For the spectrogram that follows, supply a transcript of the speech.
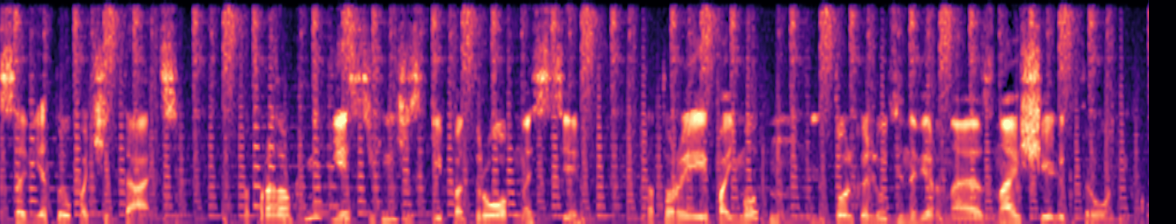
Советую почитать. Но правда в книге есть технические подробности, которые поймут только люди, наверное, знающие электронику.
